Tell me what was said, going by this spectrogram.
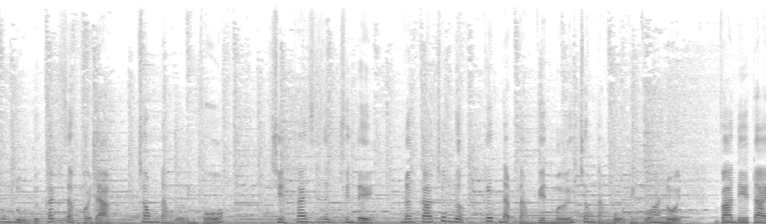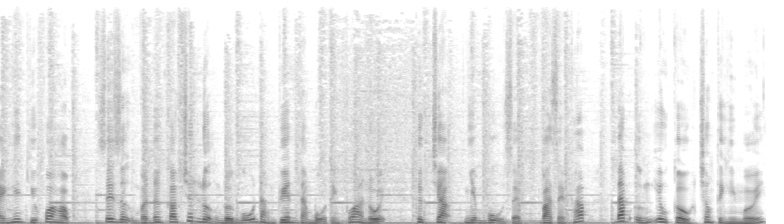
không đủ tư cách ra khỏi Đảng trong Đảng bộ thành phố, triển khai xây dựng chuyên đề nâng cao chất lượng kết nạp đảng viên mới trong Đảng bộ thành phố Hà Nội và đề tài nghiên cứu khoa học, xây dựng và nâng cao chất lượng đội ngũ đảng viên Đảng bộ thành phố Hà Nội, thực trạng, nhiệm vụ giải và giải pháp đáp ứng yêu cầu trong tình hình mới.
